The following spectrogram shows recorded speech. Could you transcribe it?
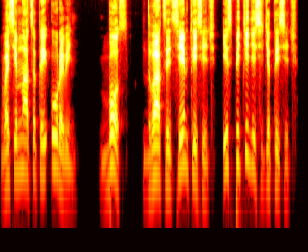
18 уровень, босс, 27 тысяч из 50 тысяч.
